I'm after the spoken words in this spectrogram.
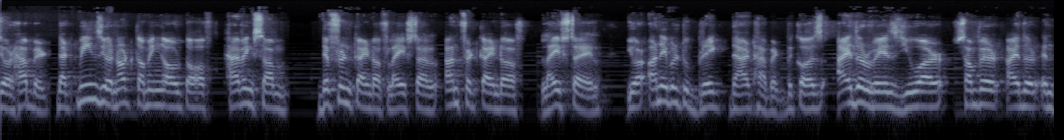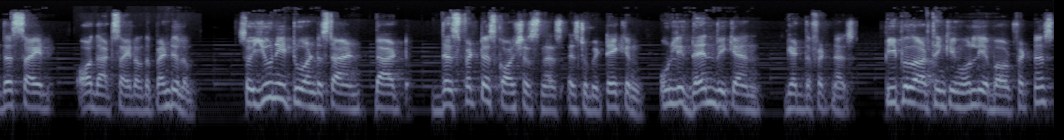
your habit, that means you're not coming out of having some different kind of lifestyle, unfit kind of lifestyle, you are unable to break that habit because either ways you are somewhere either in this side or that side of the pendulum. So you need to understand that this fitness consciousness is to be taken. Only then we can get the fitness. People are thinking only about fitness.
